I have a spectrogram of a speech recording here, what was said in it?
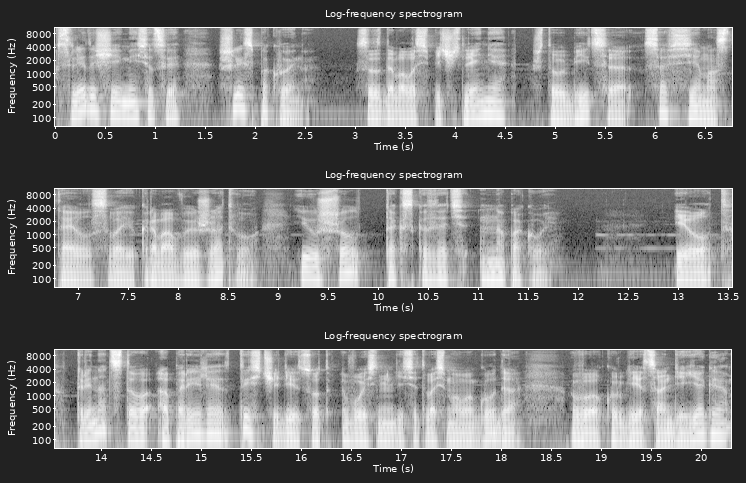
Следующие месяцы шли спокойно. Создавалось впечатление, что убийца совсем оставил свою кровавую жатву и ушел, так сказать, на покой. И вот 13 апреля 1988 года в округе Сан-Диего,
